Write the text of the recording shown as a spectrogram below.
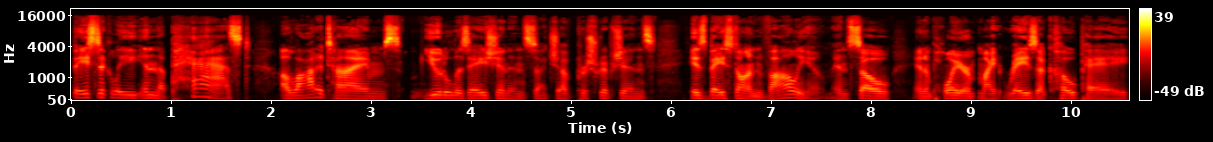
basically in the past, a lot of times utilization and such of prescriptions is based on volume? And so an employer might raise a copay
